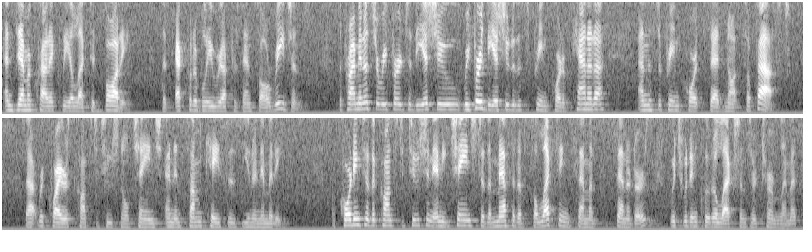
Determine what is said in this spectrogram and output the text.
and democratically elected body that equitably represents all regions. The Prime Minister referred to the issue, referred the issue to the Supreme Court of Canada, and the Supreme Court said not so fast. That requires constitutional change and in some cases unanimity. According to the Constitution, any change to the method of selecting sem- senators, which would include elections or term limits,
